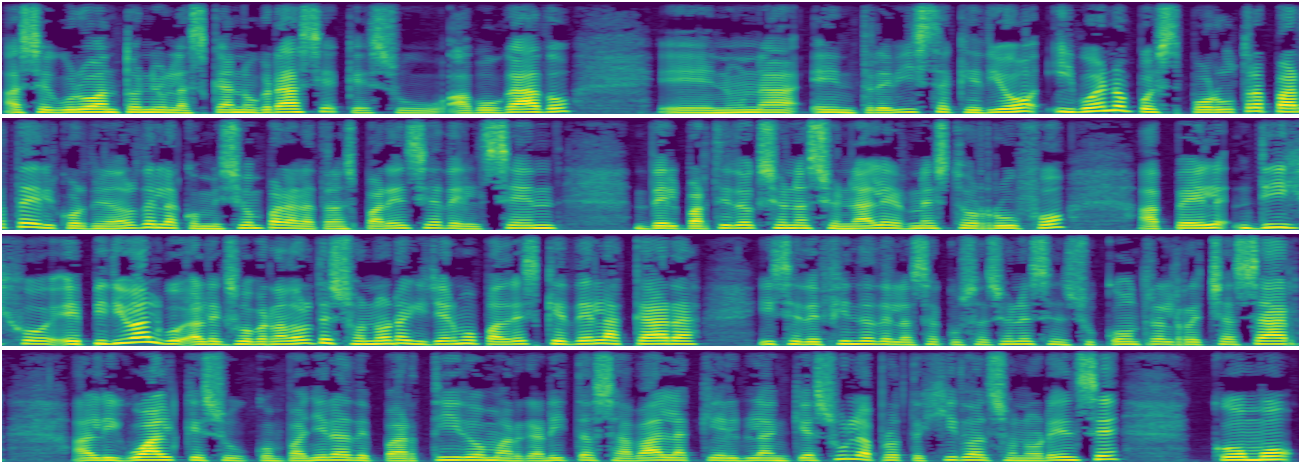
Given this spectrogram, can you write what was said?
aseguró Antonio Lascano Gracia, que su abogado, en una entrevista que dio. Y bueno, pues por otra parte, el coordinador de la Comisión para la Transparencia del CEN del Partido Acción Nacional, Ernesto Rufo, Apel, dijo, eh, pidió al, al exgobernador de Sonora, Guillermo Padres, que dé la cara y se defienda de las acusaciones en su contra al rechazar, al igual que su compañera de partido, Margarita Zavala, que el blanquiazul ha protegido al sonorense como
